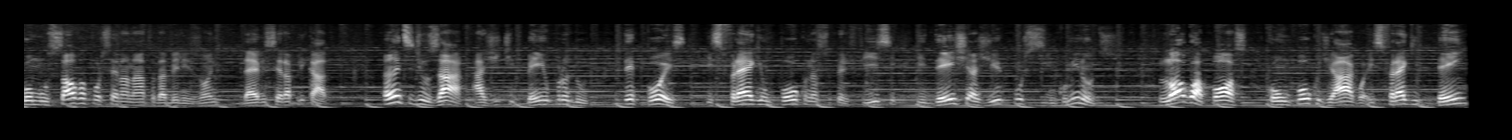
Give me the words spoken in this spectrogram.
como o salva porcelanato da Belizone deve ser aplicado. Antes de usar, agite bem o produto. Depois, esfregue um pouco na superfície e deixe agir por 5 minutos. Logo após, com um pouco de água, esfregue bem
